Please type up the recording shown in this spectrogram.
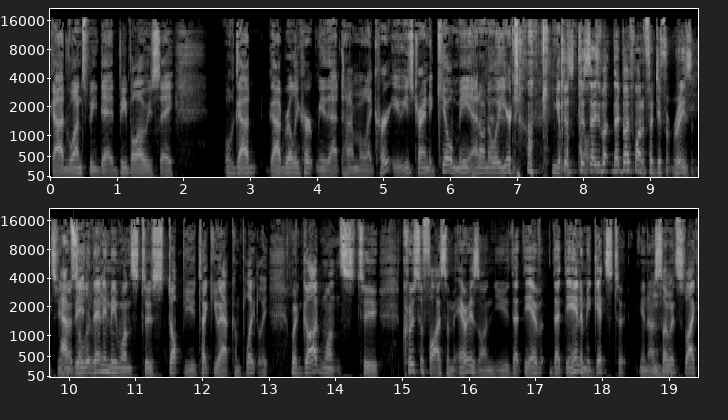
God wants me dead. People always say, "Well, God, God really hurt me that time." I'm like, "Hurt you? He's trying to kill me." I don't know what you're talking about. because they, they both want it for different reasons. You know, the, Absolutely. the enemy wants to stop you, take you out completely, where God wants to crucify some areas on you that the that the enemy gets to. You know, Mm-hmm. so it's like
